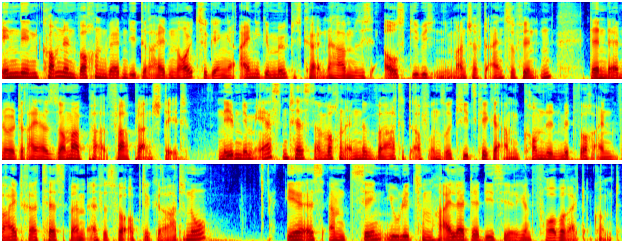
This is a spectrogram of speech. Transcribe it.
In den kommenden Wochen werden die drei Neuzugänge einige Möglichkeiten haben, sich ausgiebig in die Mannschaft einzufinden, denn der 03er Sommerfahrplan steht. Neben dem ersten Test am Wochenende wartet auf unsere Kiezkicker am kommenden Mittwoch ein weiterer Test beim FSV Optik Rathenow, ehe es am 10. Juli zum Highlight der diesjährigen Vorbereitung kommt.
